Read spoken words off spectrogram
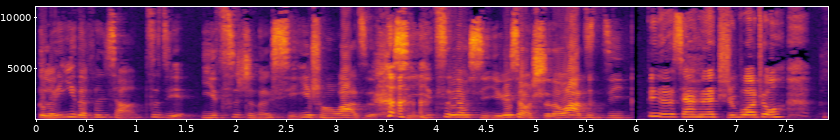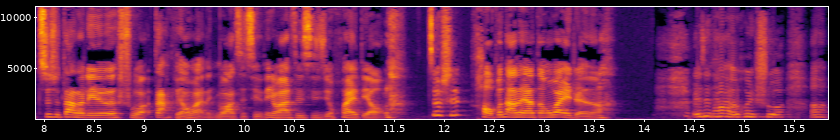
得意的分享自己一次只能洗一双袜子，洗一次要洗一个小时的袜子机，并且在前两天的直播中，就是大大咧咧的说：“大家不要买那个袜子机，那个袜子机已经坏掉了。”就是好不拿大家当外人啊。而且他还会说，啊，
